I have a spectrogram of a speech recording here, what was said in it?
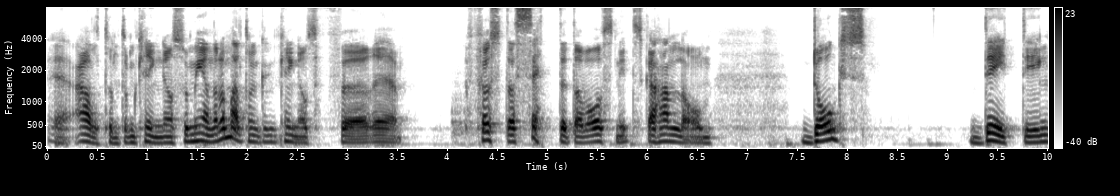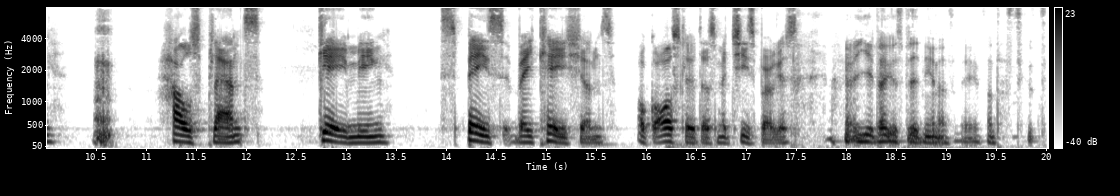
eh, allt runt omkring oss så menar de allt runt omkring oss för eh, första setet av avsnitt ska handla om dogs, dating, houseplants, gaming, space vacations och avslutas med cheeseburgers. Jag gillar ju spridningen, alltså. det är fantastiskt.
